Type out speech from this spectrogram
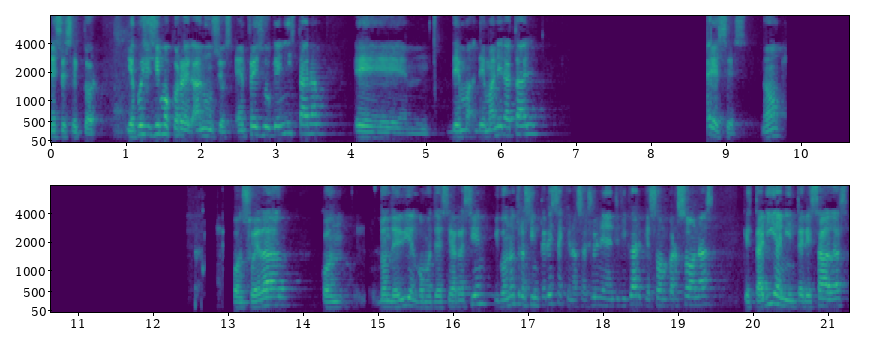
ese sector. Y después hicimos correr anuncios en Facebook y en Instagram eh, de, manera tal, veces, ¿no? Con su edad, con donde viven, como te decía recién, y con otros intereses que nos ayuden a identificar que son personas que estarían interesadas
